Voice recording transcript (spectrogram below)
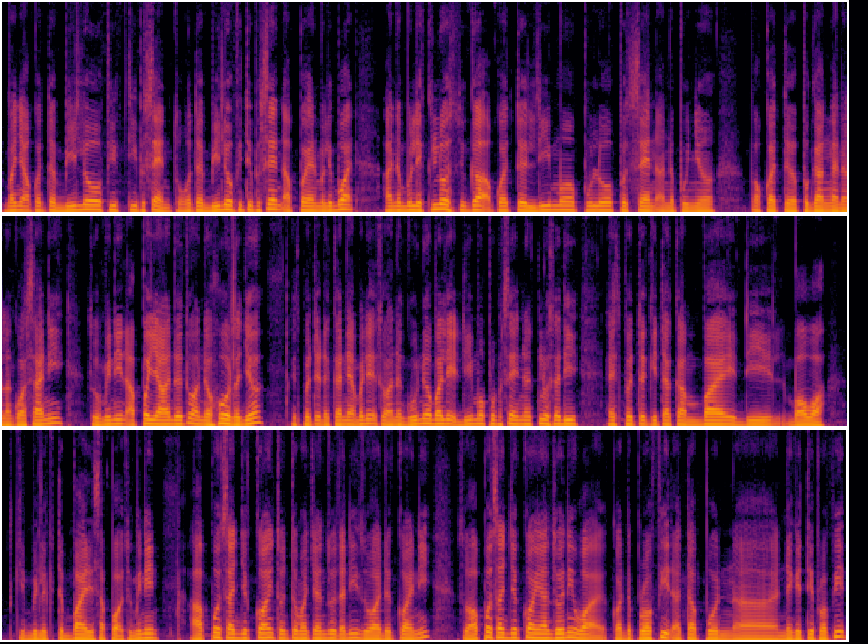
sebanyak aku kata below 50% tu kata below 50% apa yang boleh buat? Anda boleh close juga aku kata 50% anda punya apa kata pegangan dalam kawasan ni. So meaning apa yang ada tu anda hold saja. Expected akan naik balik. So anda guna balik 50% yang close tadi. Expected kita akan buy di bawah. Bila kita buy di support. So meaning apa saja coin. Contoh macam tu tadi. Zo ada coin ni. So apa saja coin yang Zo ni. Kau ada profit ataupun uh, negative profit.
